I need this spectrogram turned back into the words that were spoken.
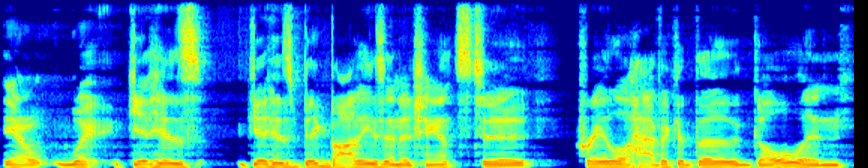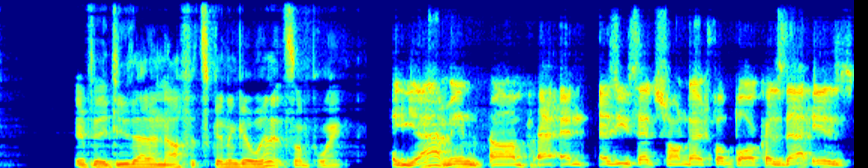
you know get his get his big bodies and a chance to create a little havoc at the goal and if they do that enough it's going to go in at some point. Yeah i mean um, and as you said sean dyche football because that is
